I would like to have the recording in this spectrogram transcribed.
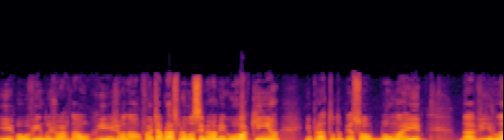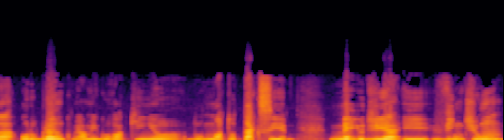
e ouvindo o Jornal Regional. Forte abraço para você, meu amigo Roquinho, e para todo o pessoal bom aí da Vila Ouro Branco, meu amigo Roquinho do Mototáxi. Meio-dia e 21.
